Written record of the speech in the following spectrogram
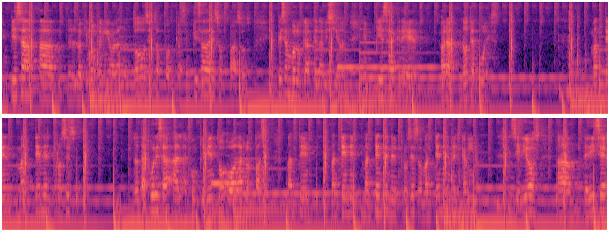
Empieza a, lo que hemos venido hablando en todos estos podcasts, empieza a dar esos pasos, empieza a involucrarte en la visión, empieza a creer. Ahora, no te apures. Mantén, mantén el proceso. No te apures al cumplimiento o a dar los pasos. Mantén, mantén mantente en el proceso, mantente en el camino. Si Dios te dice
